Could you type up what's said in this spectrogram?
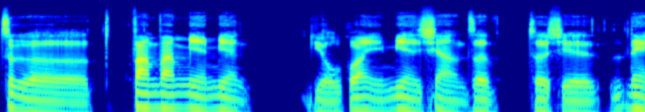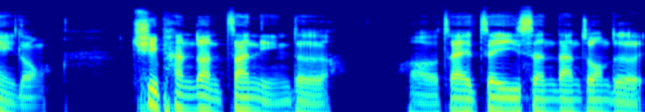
这个方方面面有关于面相这这些内容去判断张宁的哦，在这一生当中的。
